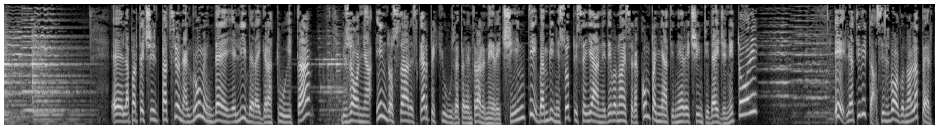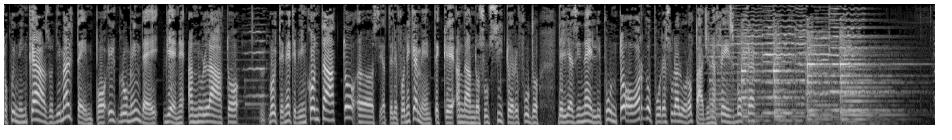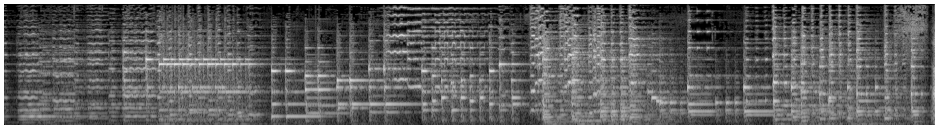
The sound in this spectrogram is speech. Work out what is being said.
Eh, la partecipazione al Grooming Day è libera e gratuita. Bisogna indossare scarpe chiuse per entrare nei recinti. I bambini sotto i 6 anni devono essere accompagnati nei recinti dai genitori e le attività si svolgono all'aperto, quindi in caso di maltempo il Grooming Day viene annullato voi tenetevi in contatto eh, sia telefonicamente che andando sul sito il rifugio degli asinelli.org oppure sulla loro pagina Facebook.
